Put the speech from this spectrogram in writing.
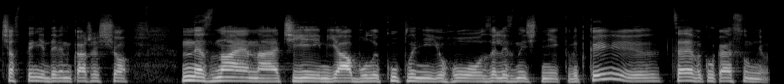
в частині, де він каже, що не знає на чиє ім'я були куплені його залізничні квитки. Це викликає сумніви.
